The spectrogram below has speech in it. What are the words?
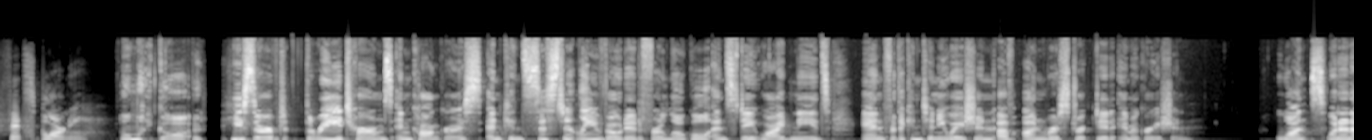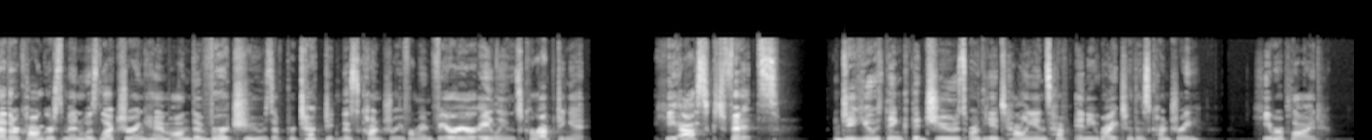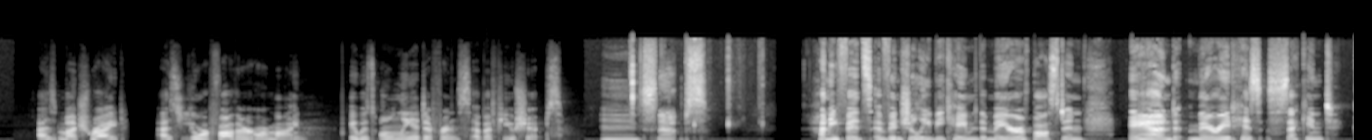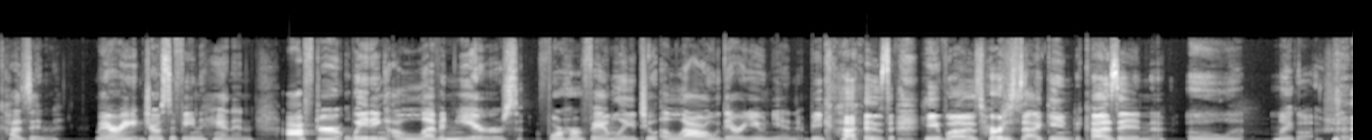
Fitz Blarney. Oh my God. He served three terms in Congress and consistently voted for local and statewide needs and for the continuation of unrestricted immigration. Once, when another congressman was lecturing him on the virtues of protecting this country from inferior aliens corrupting it, he asked Fitz, Do you think the Jews or the Italians have any right to this country? He replied, As much right as your father or mine. It was only a difference of a few ships. Mm, snaps. Honey Fitz eventually became the mayor of Boston and married his second cousin, Mary Josephine Hannon, after waiting 11 years for her family to allow their union because he was her second cousin. Oh my gosh.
